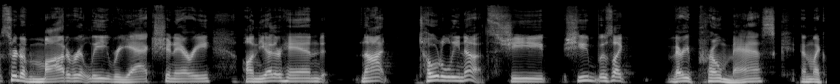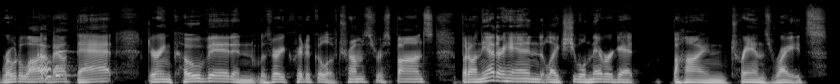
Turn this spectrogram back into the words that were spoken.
sort of moderately reactionary. On the other hand, not totally nuts. She she was like very pro mask and like wrote a lot Okay. about that during COVID and was very critical of Trump's response. But on the other hand, like she will never get behind trans rights.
